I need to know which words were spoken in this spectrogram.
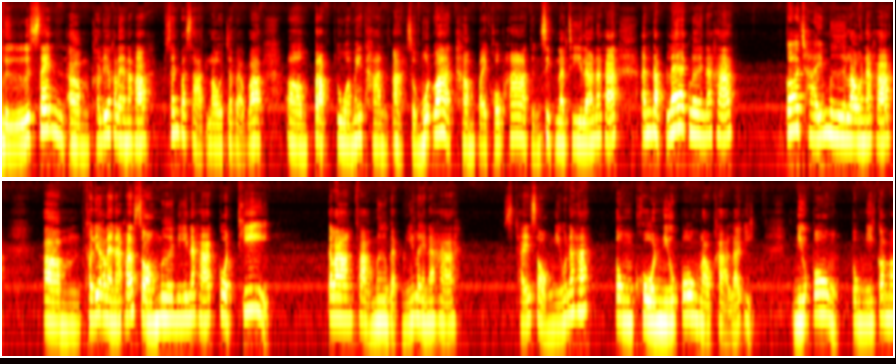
หรือเส้นเอ่อเขาเรียกอะไรนะคะ เส้นประสาทเราจะแบบว่าปรับตัวไม่ทันอะสมมุติว่าทำไปครบ5ถึง10 นาทีแล้วนะคะ อันดับแรกเลยนะคะ ก็ใช้มือเรานะคะเขาเรียกอะไรนะคะสองมือนี้นะคะ กดที่กลางฝ่ามือแบบนี้เลยนะคะ ใช้ 2 นิ้วนะคะ ตรงโคนนิ้วโป้งเราค่ะ แล้วอีกนิ้วโป้ง ตรงนี้ก็มา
